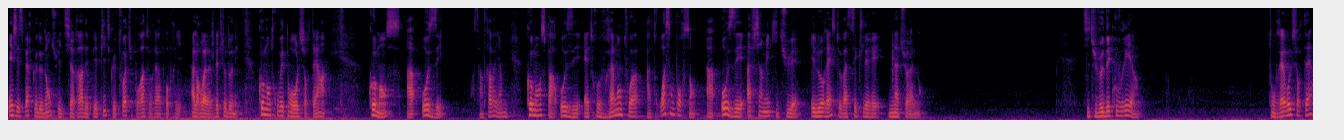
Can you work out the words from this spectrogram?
et j'espère que dedans tu y tireras des pépites que toi tu pourras te réapproprier. Alors voilà, je vais te le donner. Comment trouver ton rôle sur Terre? Commence à oser, c'est un travail, hein, commence par oser être vraiment toi à 300%, à oser affirmer qui tu es et le reste va s'éclairer naturellement. Si tu veux découvrir ton vrai rôle sur Terre,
